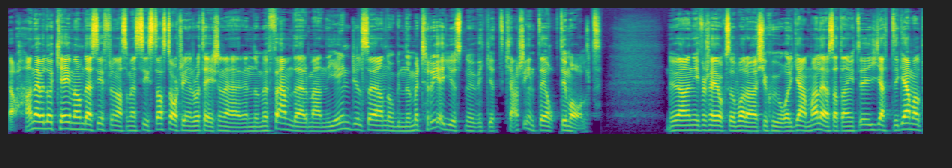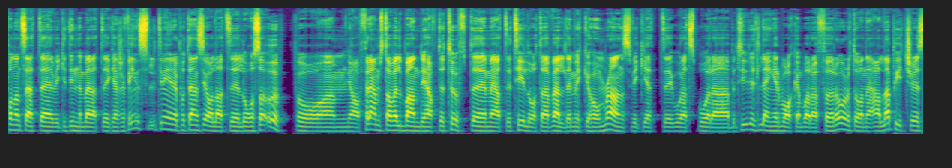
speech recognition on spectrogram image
ja, han är väl okej okay med de där siffrorna. Som en sista starter in rotation är en nummer 5 där men i Angels så är han nog nummer 3 just nu vilket kanske inte är optimalt. Nu är han i och för sig också bara 27 år gammal här, så att han är inte jättegammal på något sätt där, vilket innebär att det kanske finns lite mer potential att eh, låsa upp. Och mm, ja, främst har väl Bundy haft det tufft eh, med att tillåta väldigt mycket homeruns, vilket eh, går att spåra betydligt längre bak än bara förra året då, när alla pitchers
